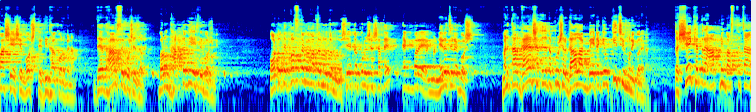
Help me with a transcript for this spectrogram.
পাশে এসে বসতে দ্বিধা করবে না। সে বসে যাবে, বরং ধাক্কা দিয়ে এসে বসবে। অটোতে পাঁচ টাকা বাঁচানোর জন্য সে একটা পুরুষের সাথে একবারে নেড়ে চেড়ে বসে। মানে তার গায়ের সাথে যেটা পুরুষের গা লাগবে, এটা কেউ কিছুই মনে করে না। তো সেই ক্ষেত্রে আপনি বাঁচতে চান,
